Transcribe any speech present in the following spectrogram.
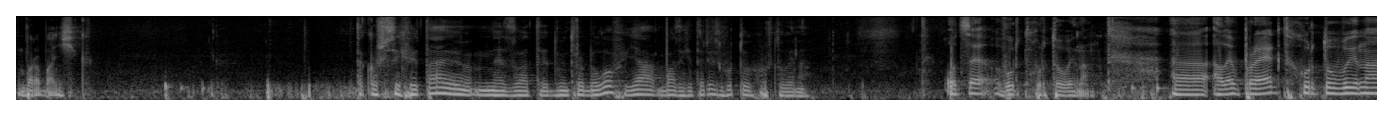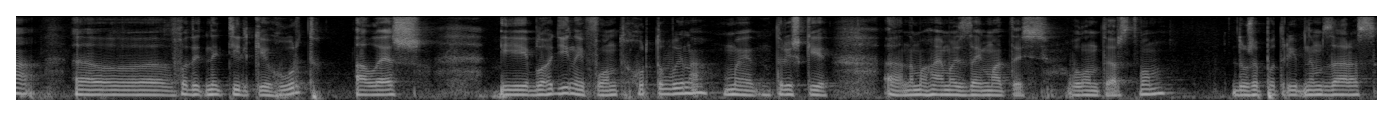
Барабанщик. Також всіх вітаю. Мене звати Дмитро Білов, я бас-гітарист гурту Хуртовина. Оце гурт Хуртовина. Е, Але в проект Хуртовина е, входить не тільки гурт, але ж і благодійний фонд Хуртовина. Ми трішки е, намагаємось займатися волонтерством, дуже потрібним зараз.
